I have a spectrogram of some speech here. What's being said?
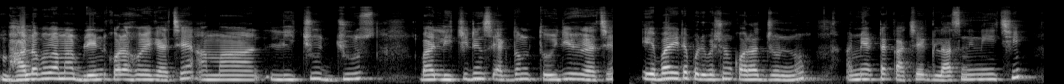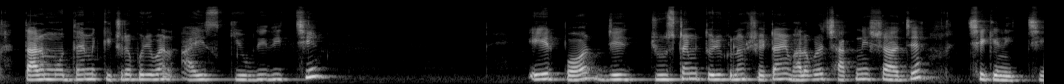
ভালোভাবে আমার ব্লেন্ড করা হয়ে গেছে। আমার লিচু জুস বা লিচি ড্রিঙ্কস একদম তৈরি হয়ে গেছে। এবার এটা পরিবেশন করার জন্য আমি একটা কাচের গ্লাস নিয়ে নিয়েছি। তার মধ্যে আমি কিছুটা পরিমাণ আইস কিউব দিয়ে দিচ্ছি। এরপর যে জুসটা আমি তৈরি করলাম সেটা আমি ভালো করে ছাঁকনির সাহায্যে ছেঁকে নিচ্ছি।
